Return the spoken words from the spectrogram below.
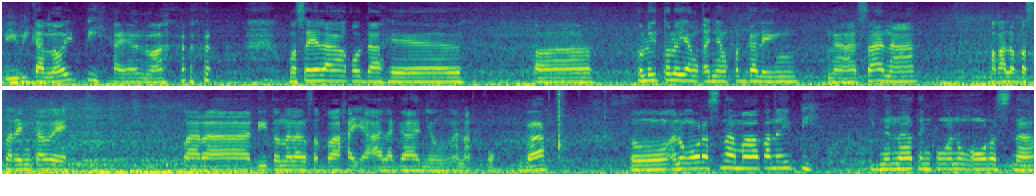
Baby Kanoypi. Ayan ma. Masaya lang ako dahil ah, tuloy-tuloy ang kanyang paggaling na sana makalabas na rin kami para dito na lang sa bahay aalagaan yung anak ko, di ba? So, anong oras na mga kanoypi? Tignan natin kung anong oras na.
